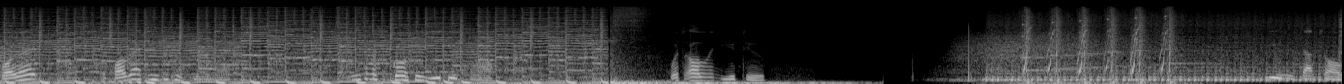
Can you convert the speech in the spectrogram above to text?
For that, for that music is doing that. You just go through YouTube now. What's all in YouTube? All.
